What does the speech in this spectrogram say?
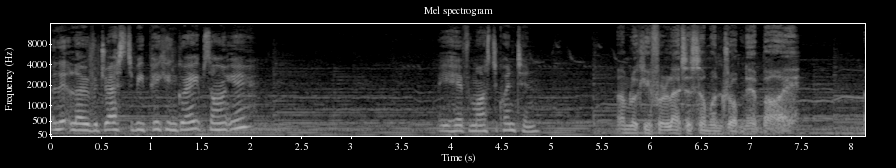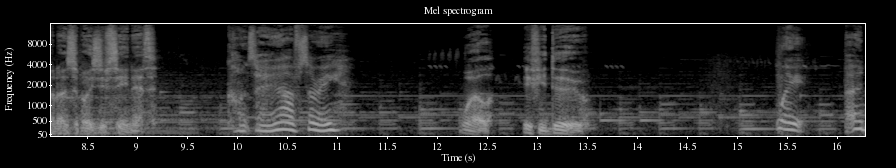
A little overdressed to be picking grapes, aren't you? Are you here for Master Quinton? I'm looking for a letter someone dropped nearby. I don't suppose you've seen it. Can't say I have, sorry. Well, if you do, Wait, I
